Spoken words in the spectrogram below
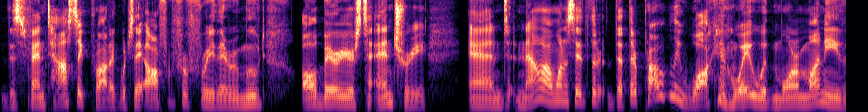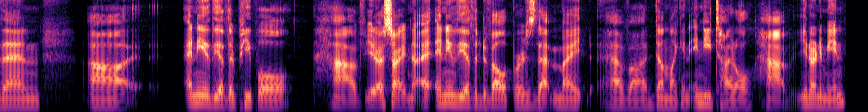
this fantastic product which they offered for free. They removed all barriers to entry, and now I want to say that they're, that they're probably walking away with more money than uh, any of the other people have. You know, sorry, no, any of the other developers that might have uh, done like an indie title have. You know what I mean?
